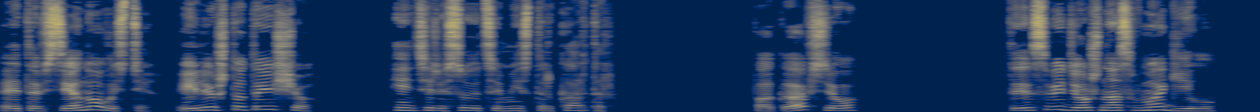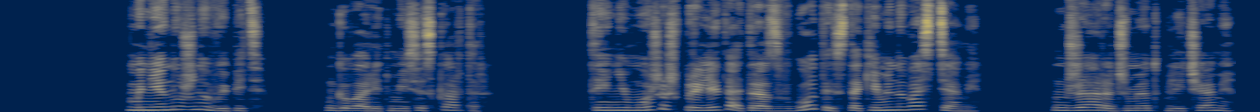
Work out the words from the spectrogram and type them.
«Это все новости или что-то еще?» Интересуется мистер Картер. Пока все. Ты сведешь нас в могилу. Мне нужно выпить, говорит миссис Картер. Ты не можешь прилетать раз в год и с такими новостями. Джаред жмет плечами,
